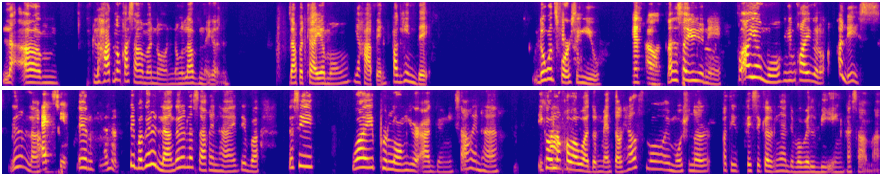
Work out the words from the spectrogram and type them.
la, um, lahat ng kasama nun, ng love na yun, dapat kaya mong yakapin. Pag hindi, no one's forcing you. Get out. Nasa sa'yo yun eh. Kung ayaw mo, hindi mo kaya gano'n, alis. Ganun lang. Exit. Pero, Ganun. diba, ganun lang. Ganun lang sa akin ha. Diba? Kasi, why prolong your agony? Sa akin ha. Ikaw lang Ah. kawawa doon. Mental health mo, emotional, pati physical nga, diba, well-being kasama.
